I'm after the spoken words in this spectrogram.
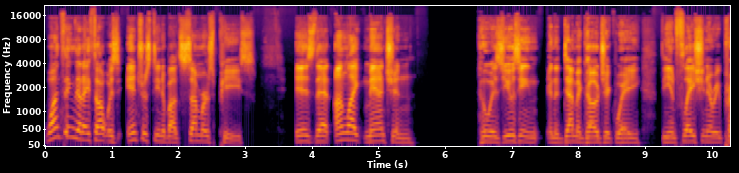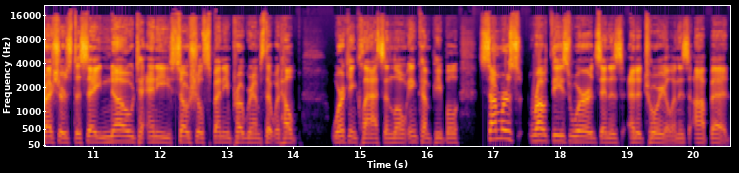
One thing that I thought was interesting about Summers' piece is that unlike Manchin, who is using in a demagogic way the inflationary pressures to say no to any social spending programs that would help working class and low income people, Summers wrote these words in his editorial in his op-ed.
